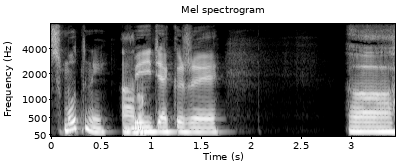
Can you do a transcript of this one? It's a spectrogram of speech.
smutný, Áno. byť akože uh,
